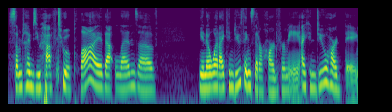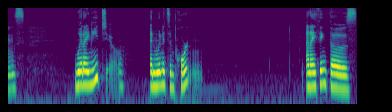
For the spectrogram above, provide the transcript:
sometimes you have to apply that lens of, you know what, I can do things that are hard for me. I can do hard things when I need to and when it's important. And I think those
